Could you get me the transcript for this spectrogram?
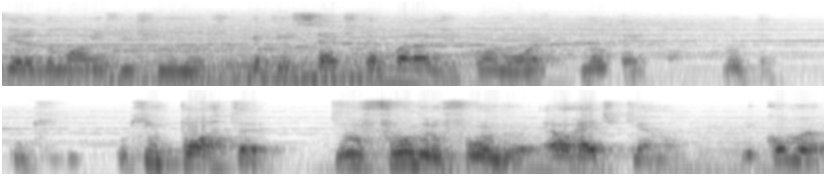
vira do mal em 20 minutos, porque tem sete temporadas de Clone Wars. Não tem, não tem. O que, o que importa, no fundo, no fundo, é o Red Canon. E como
